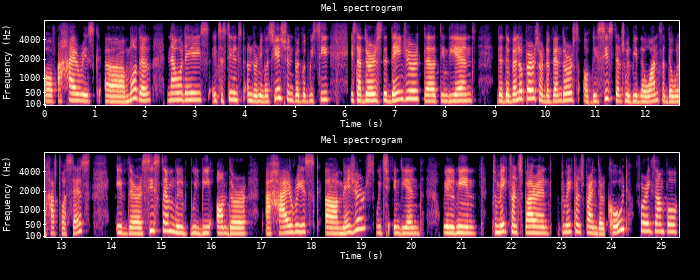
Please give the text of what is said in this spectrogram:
of a high risk uh, model nowadays it's still under negotiation. But what we see is that there's the danger that in the end, the developers or the vendors of these systems will be the ones that they will have to assess if their system will, will be under a high risk uh, measures, which in the end will mean to make transparent to make transparent their code, for example,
